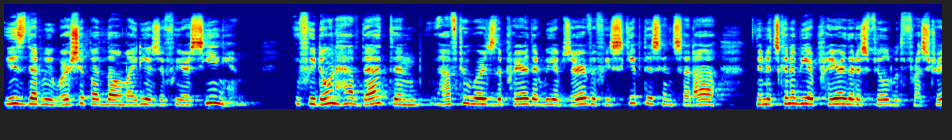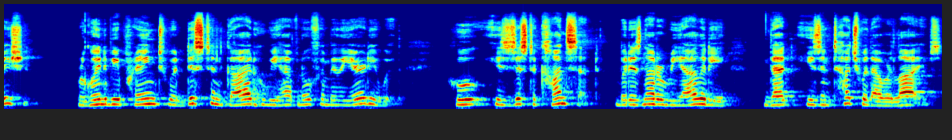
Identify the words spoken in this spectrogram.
is that we worship Allah Almighty as if we are seeing Him. If we don't have that, then afterwards the prayer that we observe, if we skip this in Salah, then it's going to be a prayer that is filled with frustration. We're going to be praying to a distant God who we have no familiarity with, who is just a concept, but is not a reality that is in touch with our lives.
